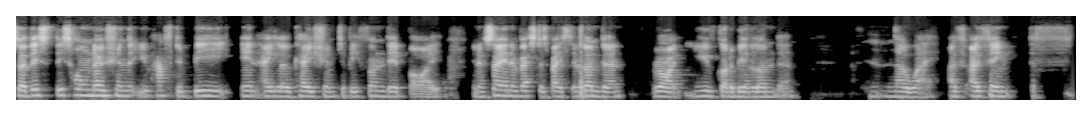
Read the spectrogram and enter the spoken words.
So this this whole notion that you have to be in a location to be funded by, you know, say an investor's based in London, right? You've got to be in London. No way. I, I think the f-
